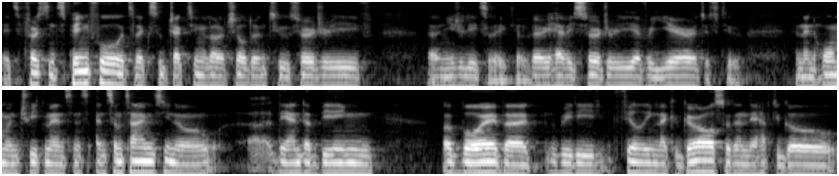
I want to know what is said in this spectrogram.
it's first it's painful. It's like subjecting a lot of children to surgery, and usually it's like a very heavy surgery every year just to, and then hormone treatments, and, and sometimes you know uh, they end up being a boy but really feeling like a girl. So then they have to go.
